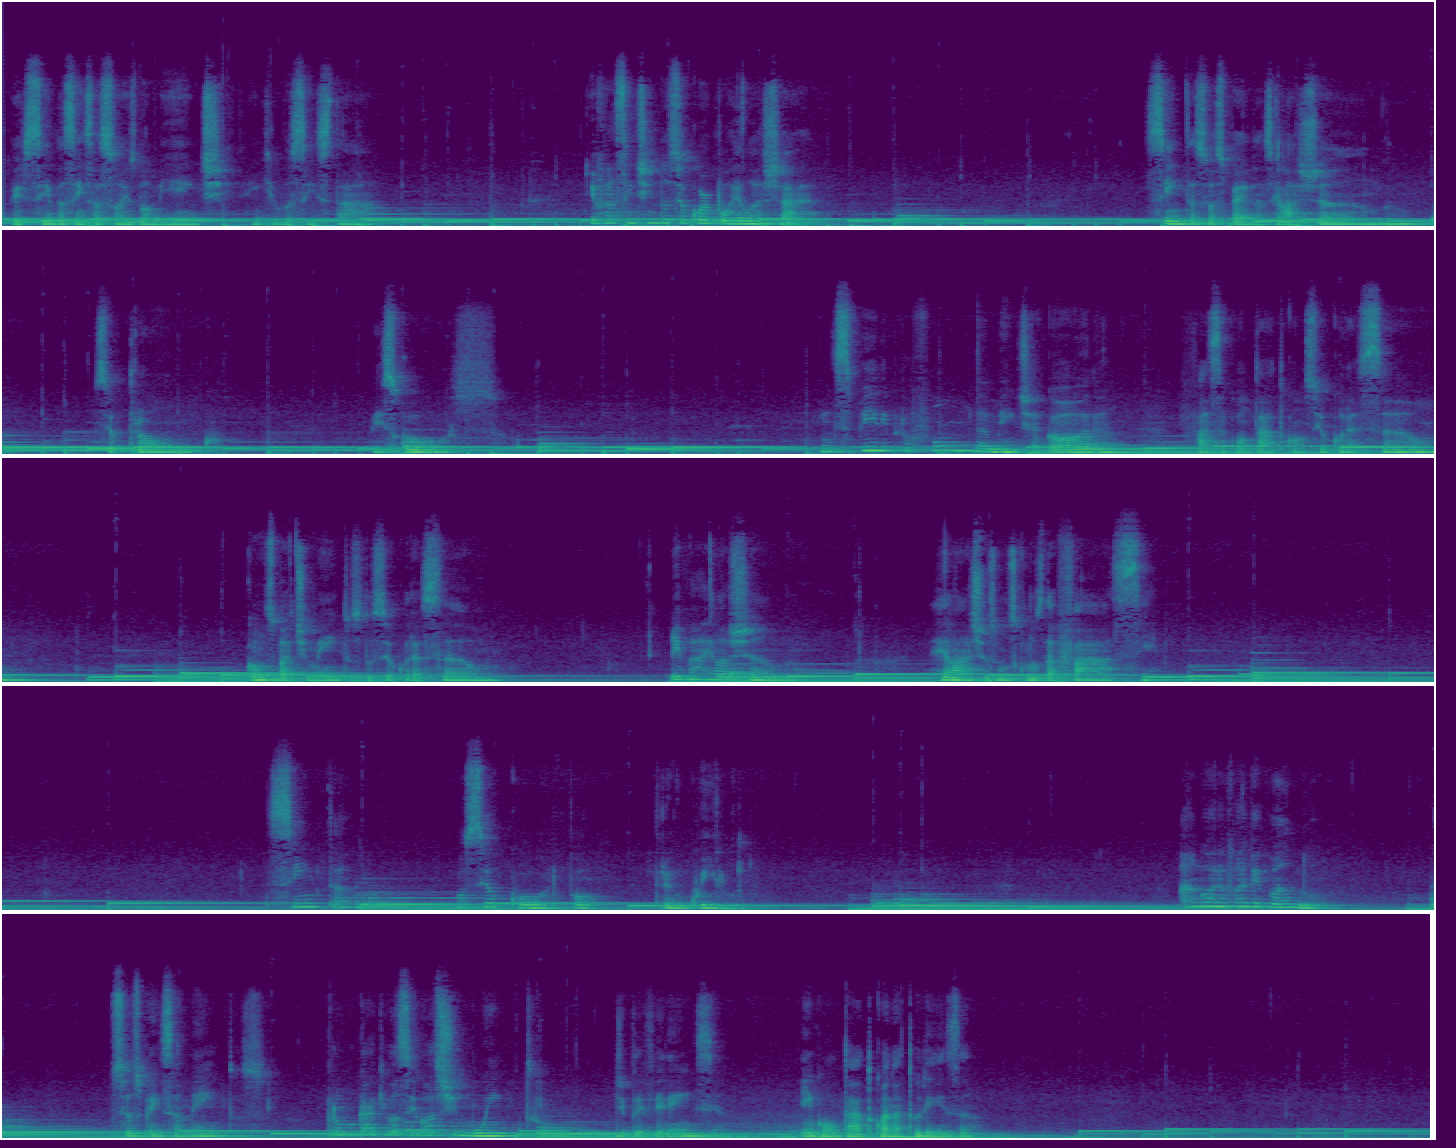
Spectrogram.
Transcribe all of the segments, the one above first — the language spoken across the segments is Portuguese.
Perceba as sensações do ambiente em que você está. E vá sentindo o seu corpo relaxar. Sinta suas pernas relaxando, seu tronco, pescoço. Inspire profundamente agora, faça contato com seu coração, com os batimentos do seu coração e vá relaxando. Relaxe os músculos da face seus pensamentos para um lugar que você goste muito, de preferência em contato com a natureza.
